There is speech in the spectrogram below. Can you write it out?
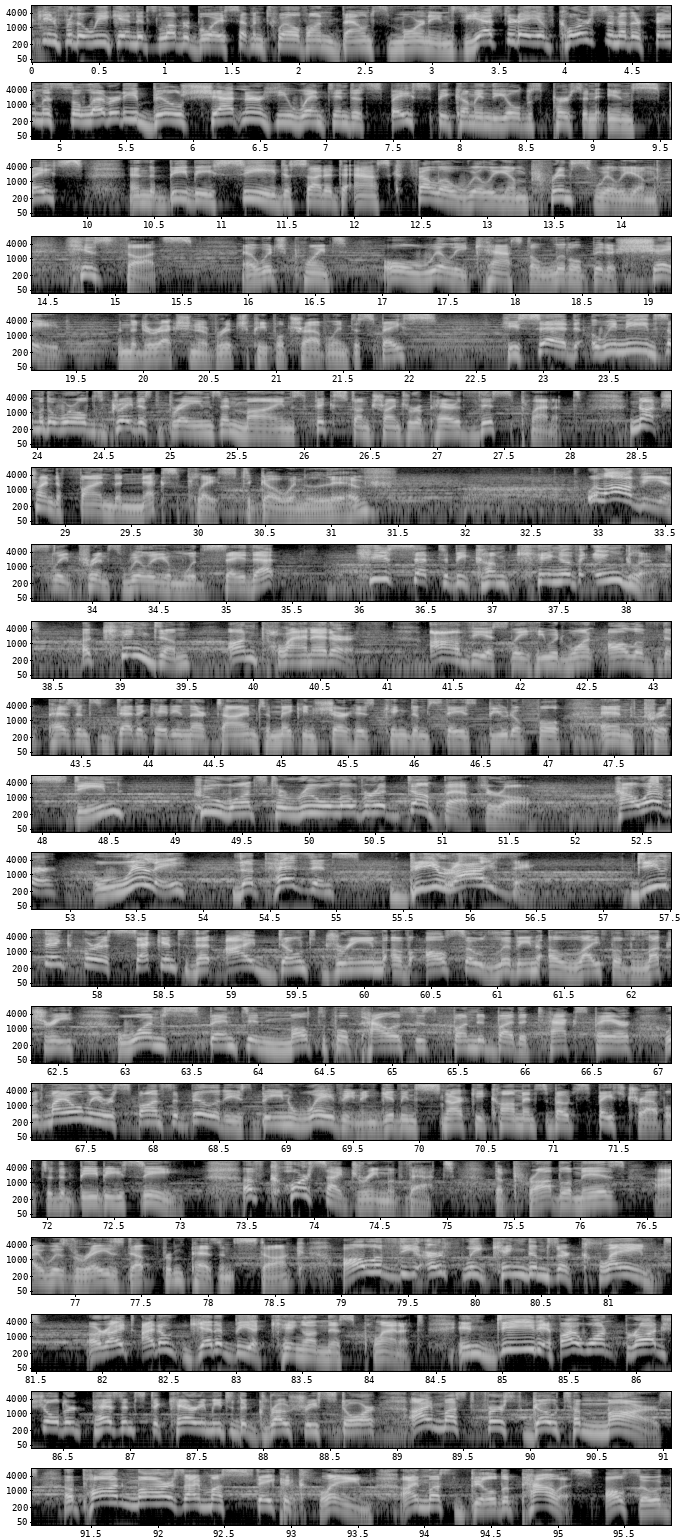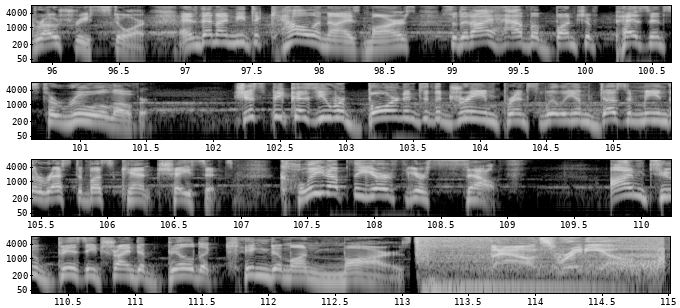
Working for the weekend, it's Loverboy 712 on Bounce Mornings. Yesterday, of course, another famous celebrity, Bill Shatner. He went into space, becoming the oldest person in space. And the BBC decided to ask fellow William, Prince William, his thoughts. At which point, old Willie cast a little bit of shade in the direction of rich people traveling to space. He said, We need some of the world's greatest brains and minds fixed on trying to repair this planet, not trying to find the next place to go and live. Well, obviously, Prince William would say that. He's set to become King of England, a kingdom on planet Earth. Obviously, he would want all of the peasants dedicating their time to making sure his kingdom stays beautiful and pristine. Who wants to rule over a dump after all? However, Willie, the peasants be rising. Do you think for a second that I don't dream of also living a life of luxury, one spent in multiple palaces funded by the taxpayer, with my only responsibilities being waving and giving snarky comments about space travel to the BBC? Of course I dream of that. The problem is, I was raised up from peasant stock. All of the earthly kingdoms are claimed. All right? I don't get to be a king on this planet. Indeed, if I want broad shouldered peasants to carry me to the grocery store, I must first go to Mars. Upon Mars, I must stake a claim. I must build a palace, also a grocery store. And then I need to colonize Mars so that I have a bunch of peasants to rule over. Just because you were born into the dream, Prince William, doesn't mean the rest of us can't chase it. Clean up the earth yourself. I'm too busy trying to build a kingdom on Mars. Bounce Radio.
